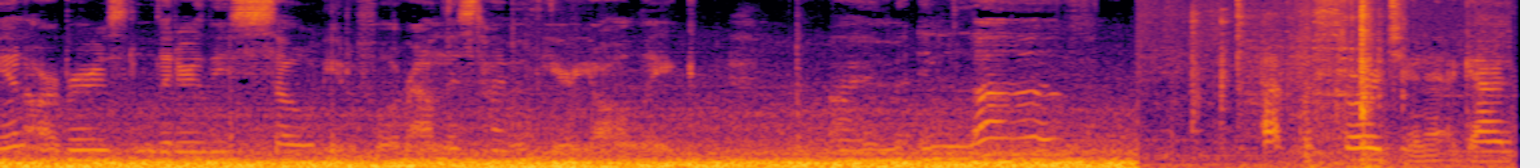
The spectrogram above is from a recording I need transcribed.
Ann Arbor is literally so beautiful around this time of year, y'all. Like I'm in love at the storage unit again.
